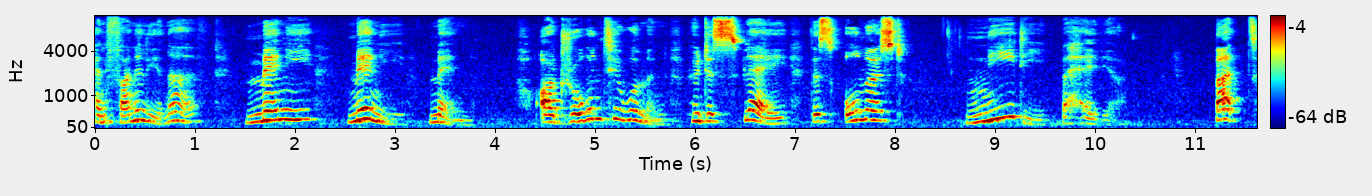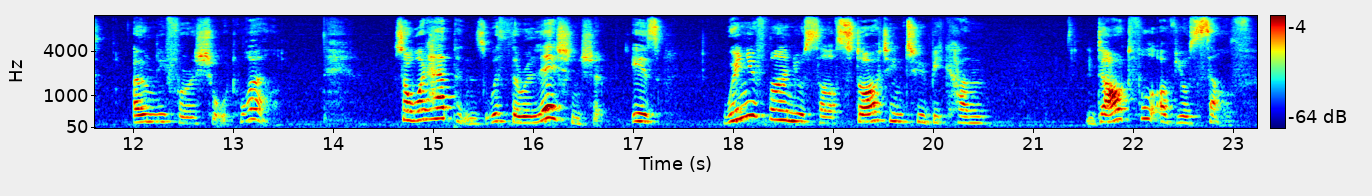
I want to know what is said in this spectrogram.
And funnily enough, many, many men are drawn to women who display this almost needy behavior, but only for a short while. So what happens with the relationship is when you find yourself starting to become doubtful of yourself,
